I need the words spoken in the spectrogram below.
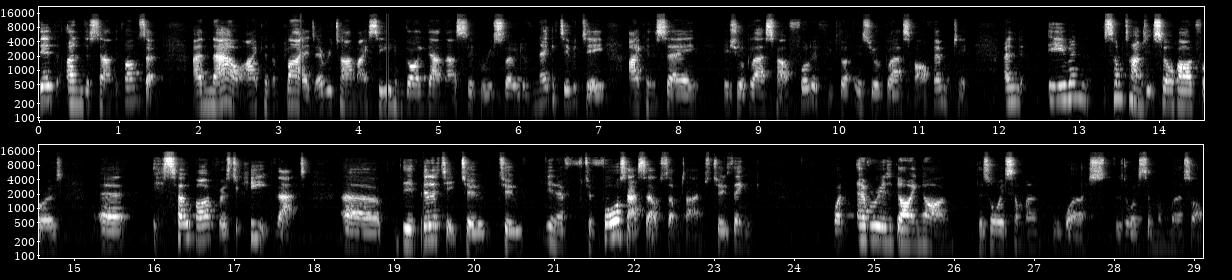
did understand the concept. And now I can apply it every time I see him going down that slippery slope of negativity. I can say, is your glass half full? If you've got, is your glass half empty? And even sometimes it's so hard for us. Uh, it's so hard for us to keep that uh, the ability to to you know to force ourselves sometimes to think whatever is going on there's always someone worse there's always someone worse off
